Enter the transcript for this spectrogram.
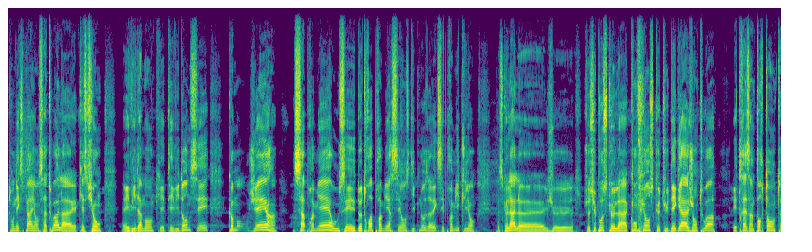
ton expérience à toi. La question évidemment qui est évidente, c'est comment on gère sa première ou ses deux trois premières séances d'hypnose avec ses premiers clients? Parce que là, je suppose que la confiance que tu dégages en toi est très importante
